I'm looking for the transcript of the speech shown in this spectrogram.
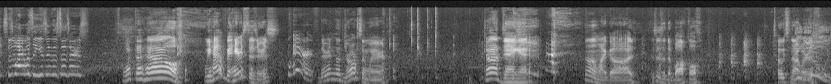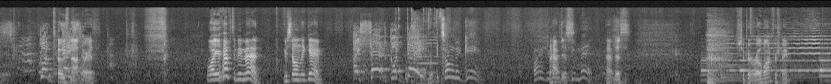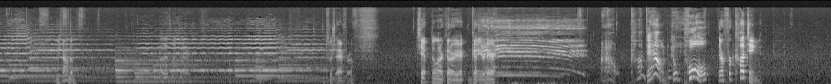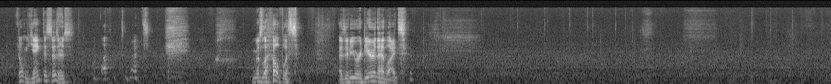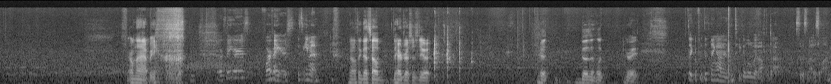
this is why I wasn't using the scissors. What the hell? We have hair scissors. Where? They're in the drawer somewhere. God dang it. Oh my god. This is a debacle. Toast not you worth. lose. Good Toast day, not sir. worth. Why you have to be mad? It's only game. I said good day. It's only game. Why are you I have this. I have this. Should put robe on for stream. You found them. Oh, that's much better. Switch afro. Tip, don't let her cut her cut your hair. Ow! Calm down. Don't pull. They're for cutting. Don't yank the scissors. Too much. You must look helpless, as if you were a deer in the headlights. I'm not happy. Four fingers. Four fingers. It's even. I don't think that's how the hairdressers do it. It doesn't look great. Like, put the thing on and take a little bit off the top, so it's not as long.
